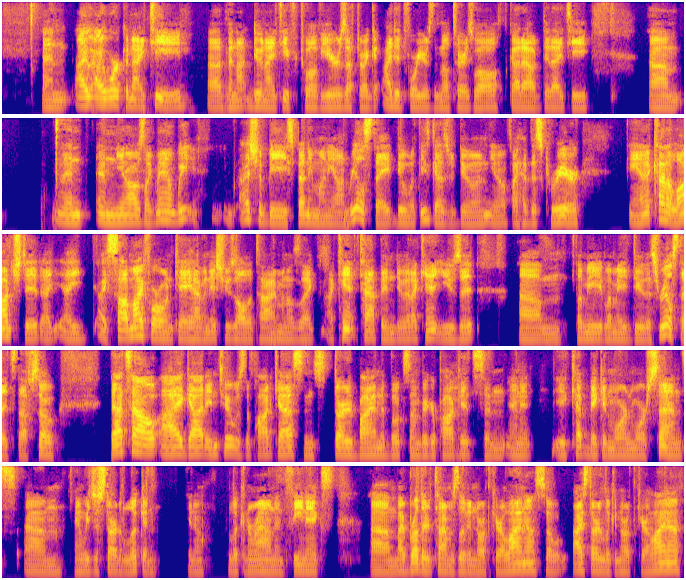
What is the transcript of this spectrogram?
and I, I, work in IT. I've uh, been doing IT for 12 years after I, got, I did four years in the military as well, got out, did IT. Um, and, and, you know, I was like, man, we, I should be spending money on real estate, doing what these guys are doing, you know, if I have this career and I kind of launched it. I, I, I saw my 401k having issues all the time. And I was like, I can't tap into it. I can't use it. Um, let me, let me do this real estate stuff. So, that's how I got into it was the podcast and started buying the books on bigger pockets and and it it kept making more and more sense. Um, and we just started looking you know looking around in Phoenix. Um, my brother at the time was living in North Carolina so I started looking North Carolina.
